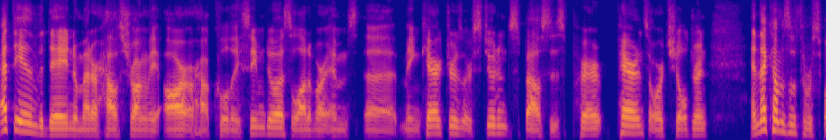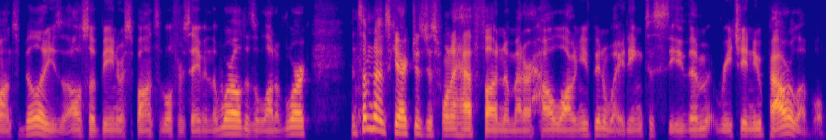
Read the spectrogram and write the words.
At the end of the day, no matter how strong they are or how cool they seem to us, a lot of our uh, main characters are students, spouses, par- parents, or children. And that comes with responsibilities. Also, being responsible for saving the world is a lot of work. And sometimes characters just want to have fun no matter how long you've been waiting to see them reach a new power level.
